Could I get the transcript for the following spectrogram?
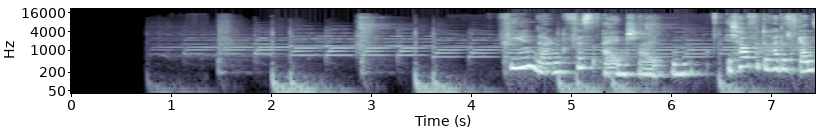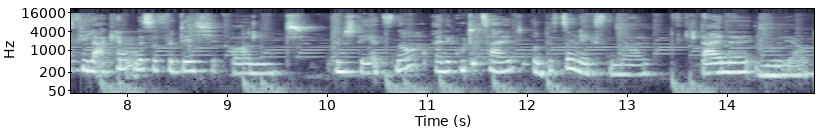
Vielen Dank fürs Einschalten. Ich hoffe, du hattest ganz viele Erkenntnisse für dich und wünsche dir jetzt noch eine gute Zeit und bis zum nächsten Mal. Deine Julia.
